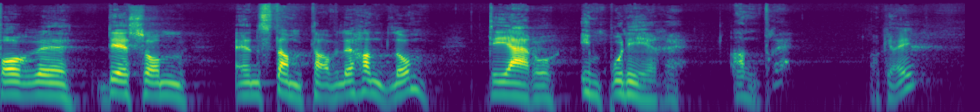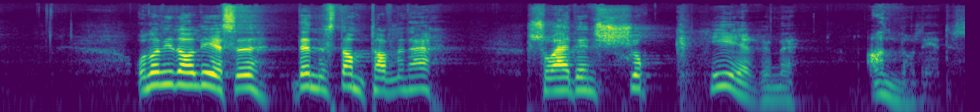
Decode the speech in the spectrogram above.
For eh, det som en stamtavle handler om, det er å imponere andre. Okay? Og Når vi da leser denne stamtavlen her, så er den sjokkerende annerledes.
